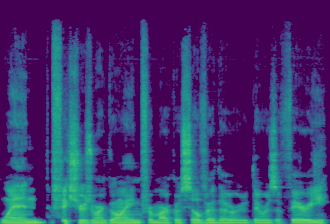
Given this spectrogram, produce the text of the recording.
when the fixtures weren't going for Marco Silva there there was a very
